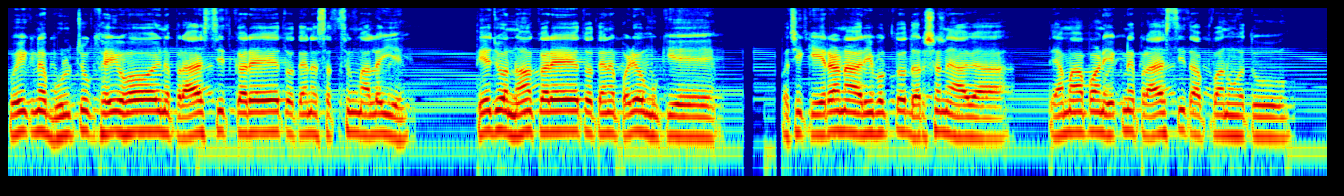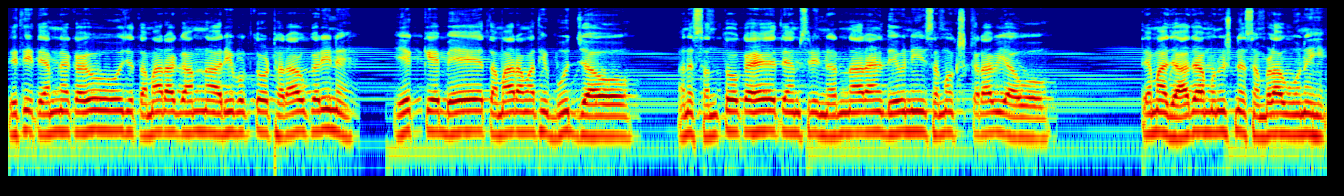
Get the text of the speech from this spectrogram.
કોઈકને ભૂલચૂક થઈ હોય ને પ્રાયશ્ચિત કરે તો તેને સત્સંગમાં લઈએ. તે જો ન કરે તો તેને પડ્યો મૂકીએ. પછી કેરાના હરિભક્તો દર્શને આવ્યા. તેમાં પણ એકને પ્રાયશ્ચિત આપવાનું હતું. તેથી તેમને કહ્યું, જે તમારા ગામના હરિભક્તો ઠરાવ કરીને એક કે બે તમારામાંથી ભૂજ જાઓ અને સંતો કહે તેમ શ્રી નરનારાયણ દેવની સમક્ષ કરાવી આવો. તેમાં જાજા મનુષ્યને સંભળાવવું નહીં.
